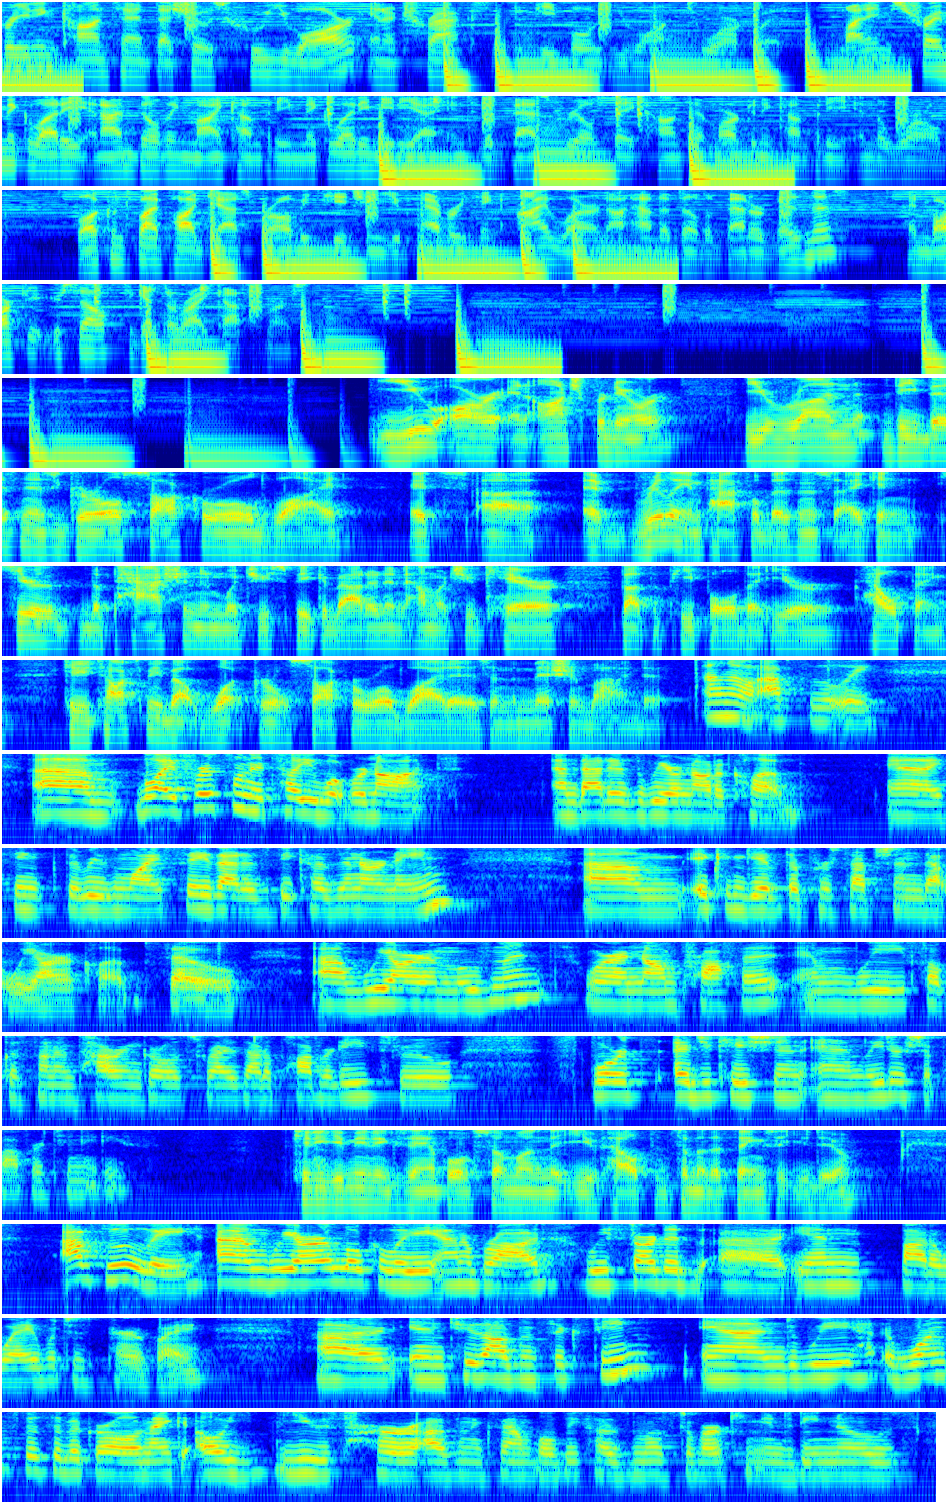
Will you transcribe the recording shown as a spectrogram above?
creating content that shows who you are and attracts the people you want to work with. My name is Trey Micheletti, and I'm building my company, Micheletti Media, into the best real estate content marketing company in the world. Welcome to my podcast, where I'll be teaching you everything I learned on how to build a better business and market yourself to get the right customers. You are an entrepreneur. You run the business Girls Soccer Worldwide. It's uh, a really impactful business. I can hear the passion in which you speak about it and how much you care about the people that you're helping. Can you talk to me about what Girls Soccer Worldwide is and the mission behind it? Oh, no, absolutely. Um, well, I first want to tell you what we're not, and that is we are not a club. And I think the reason why I say that is because in our name, um, it can give the perception that we are a club. So um, we are a movement, we're a nonprofit, and we focus on empowering girls to rise out of poverty through sports, education, and leadership opportunities. Can you give me an example of someone that you've helped and some of the things that you do? Absolutely. Um, we are locally and abroad. We started uh, in Badawey, which is Paraguay, uh, in 2016, and we have one specific girl, and I, I'll use her as an example because most of our community knows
